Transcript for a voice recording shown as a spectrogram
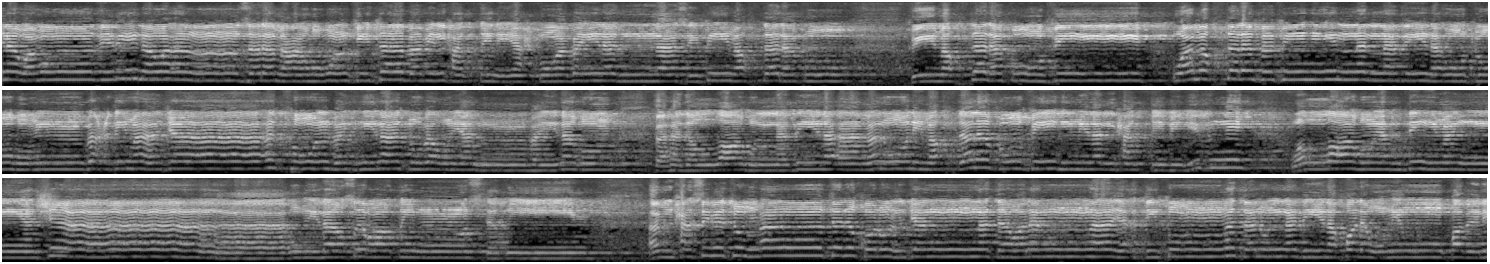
فيما اختلفوا فيه وما اختلف فيه إلا الذين أوتوه من بعد ما جاءتهم البينات بغيا بينهم فهدى الله الذين آمنوا لما اختلفوا فيه من الحق بإذنه والله يهدي من يشاء إلى صراط مستقيم أم حسبتم أن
